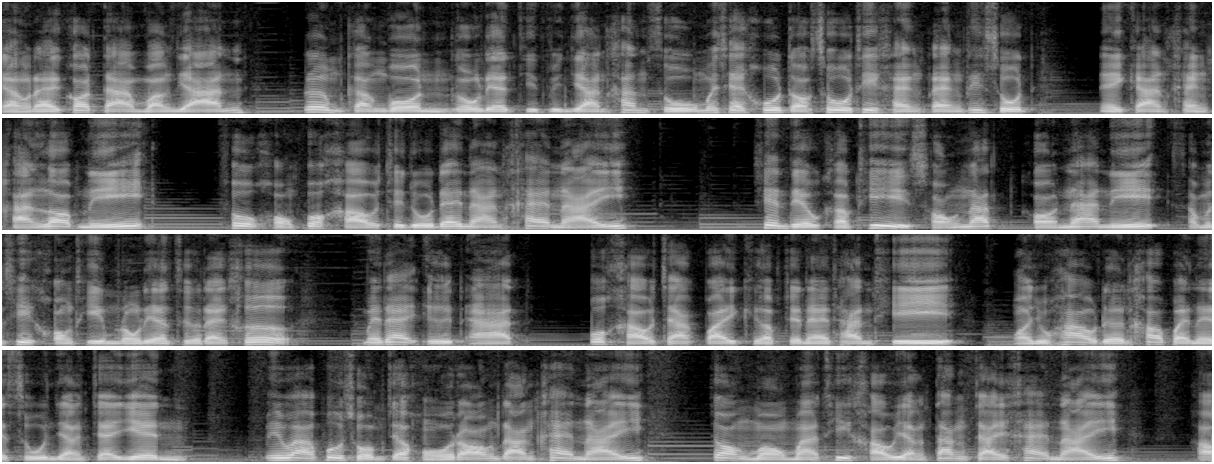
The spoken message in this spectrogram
ย่างไรก็ตามหวังหยาน เริ่มกังวลโรงเรียนจิตวิญญาณขั้นสูงไม่ใช่คู่ต่อสู้ที่แข็งแกร่งที่สุด ในการแข่งขันรอบนี้ โชคของพวกเขาจะอยู่ได้นานแค่ไหน เช่นเดียวกับที่ 2 นัดก่อนหน้านี้สมาชิกของทีมโรงเรียนซือไรเคอร์ ไม่ได้อืดอาดพวกเขาจากไปเกือบจะในทันที หมอยูเฮาเดินเข้าไปในศูนย์อย่างใจเย็น ไม่ว่าผู้ชมจะโห่ร้องดังแค่ไหน จ้องมองมาที่เขาอย่างตั้งใจแค่ไหน เขา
